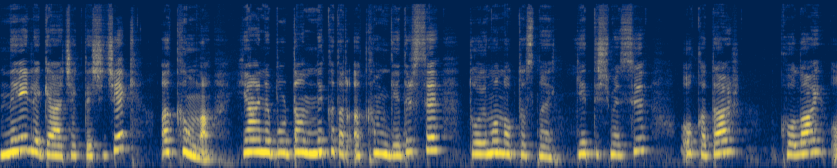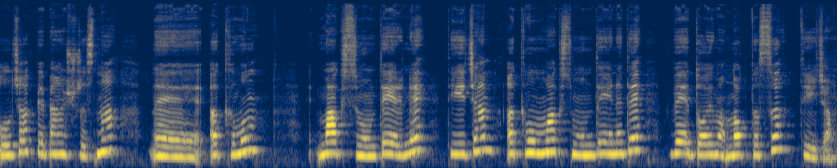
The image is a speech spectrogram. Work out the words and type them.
ne ile gerçekleşecek? Akımla. Yani buradan ne kadar akım gelirse doyma noktasına yetişmesi o kadar kolay olacak ve ben şurasına e, akımın maksimum değerini diyeceğim. Akımın maksimum değerine de ve doyma noktası diyeceğim.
